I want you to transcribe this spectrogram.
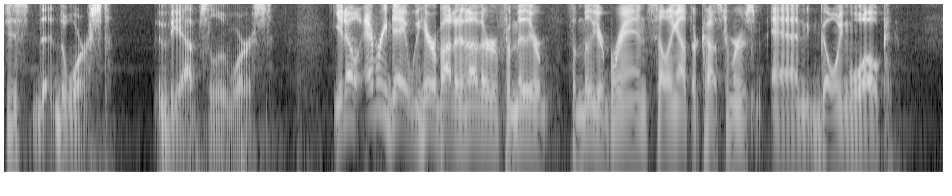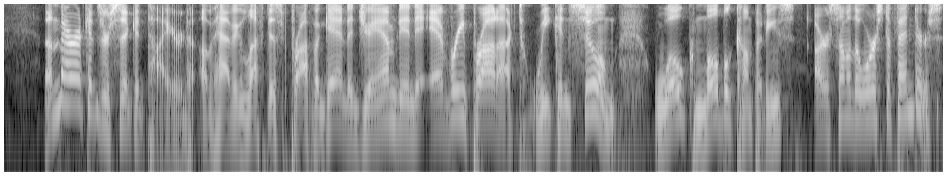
Just the, worst. The absolute worst. You know, every day we hear about another familiar familiar brand selling out their customers and going woke. Americans are sick and tired of having leftist propaganda jammed into every product we consume. Woke mobile companies are some of the worst offenders.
